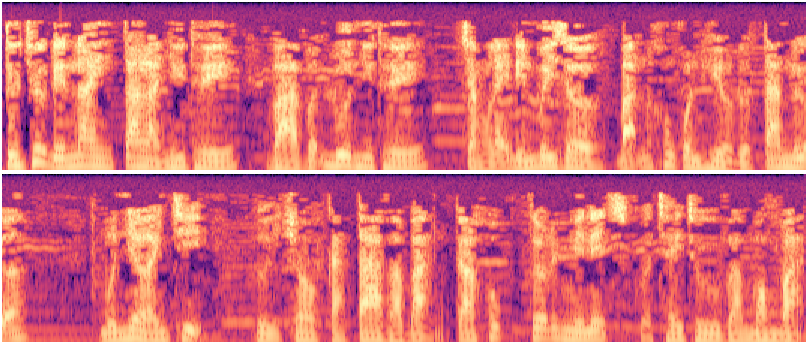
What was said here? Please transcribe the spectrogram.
Từ trước đến nay ta là như thế và vẫn luôn như thế. Chẳng lẽ đến bây giờ bạn không còn hiểu được ta nữa? Muốn nhờ anh chị gửi cho cả ta và bạn ca khúc 30 Minutes của Tattoo và mong bạn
